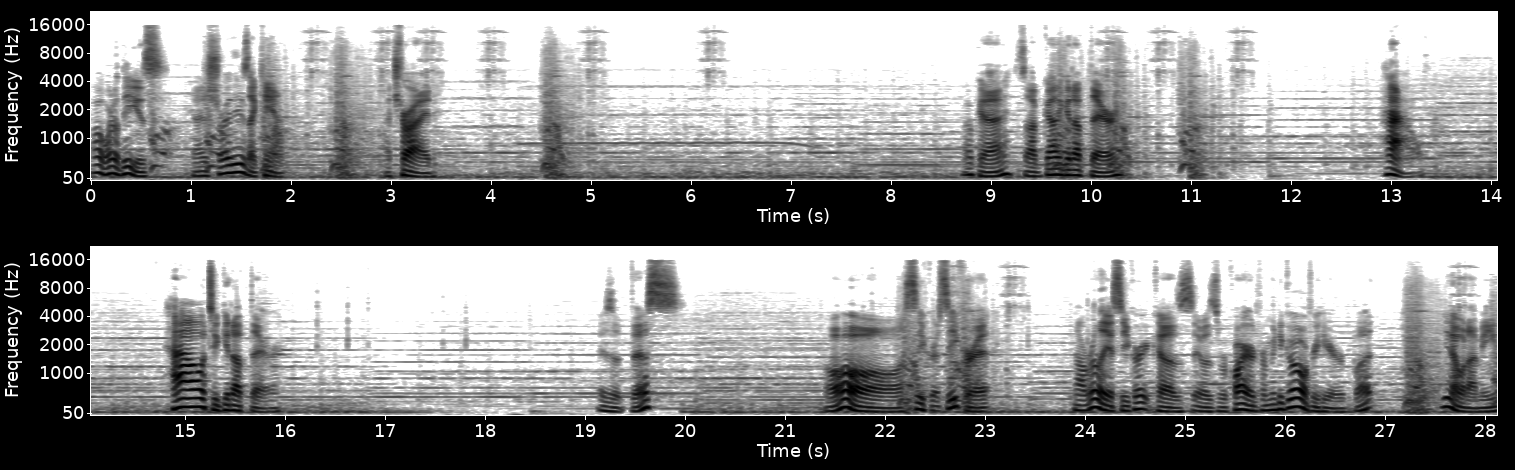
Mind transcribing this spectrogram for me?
Oh, what are these? Can I destroy these? I can't. I tried. Okay, so I've got to get up there. How? How to get up there? Is it this? Oh, secret secret. Not really a secret, because it was required for me to go over here, but you know what I mean.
